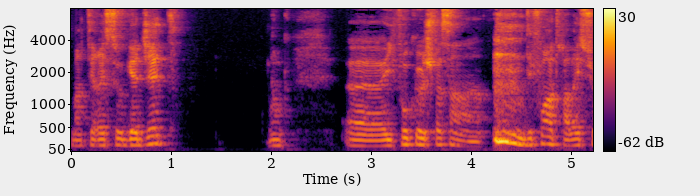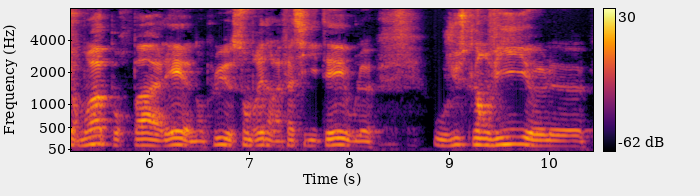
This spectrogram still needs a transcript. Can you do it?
m'intéresser aux gadgets. Donc euh, il faut que je fasse un, des fois un travail sur moi pour pas aller non plus sombrer dans la facilité ou, le, ou juste l'envie, le,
